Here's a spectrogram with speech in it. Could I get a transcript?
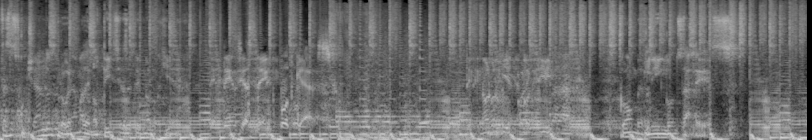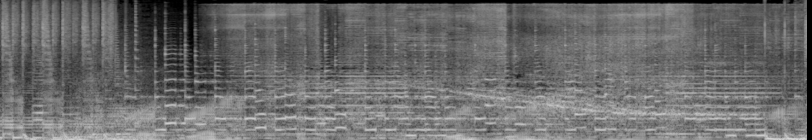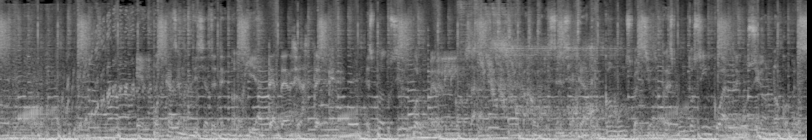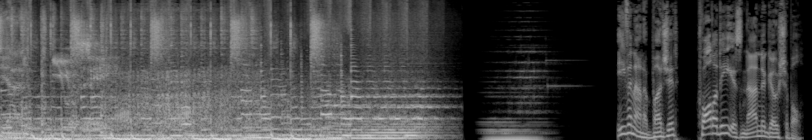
Estás escuchando el programa de noticias de tecnología. Tendencias Tech Podcast. Tecnología colectiva con Berlín González. El podcast de noticias de tecnología Tendencias Tech es producido por Berlín González bajo la licencia Creative Commons versión 3.5 atribución no comercial USA. Even on a budget, quality is non-negotiable.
